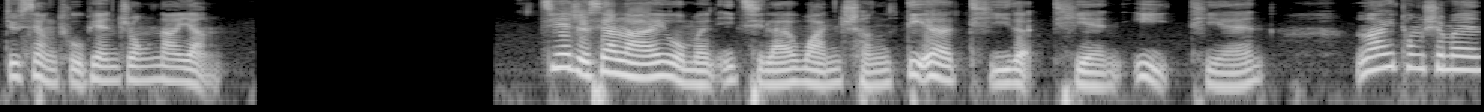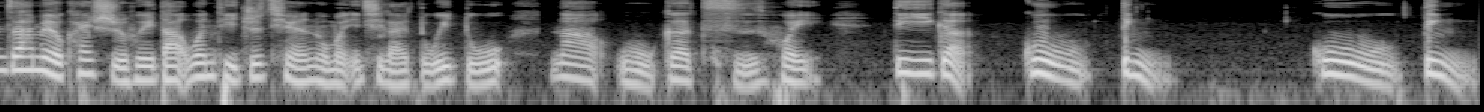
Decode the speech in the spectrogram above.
就像图片中那样。接着下来，我们一起来完成第二题的填一填。来，同学们，在还没有开始回答问题之前，我们一起来读一读那五个词汇。第一个，固定。固定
